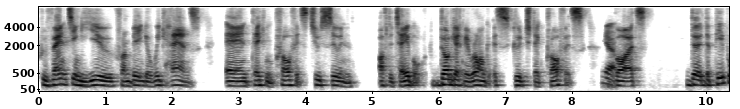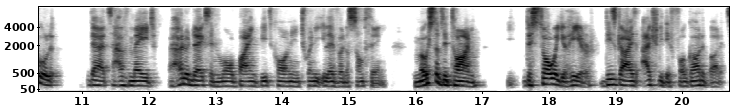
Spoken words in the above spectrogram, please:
preventing you from being a weak hand and taking profits too soon off the table. Don't get me wrong, it's good to take profits. Yeah. But the, the people that have made 100x and more buying Bitcoin in 2011 or something, most of the time, the story you hear, these guys actually they forgot about it.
